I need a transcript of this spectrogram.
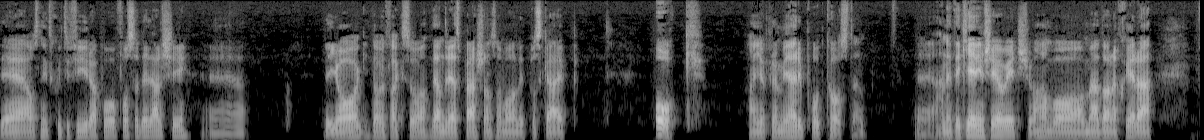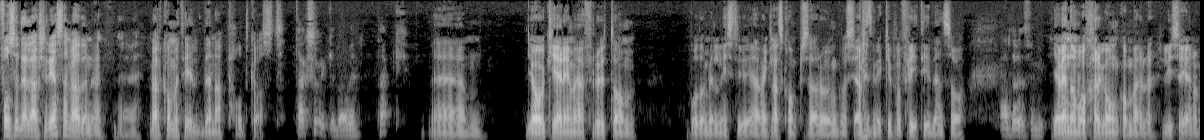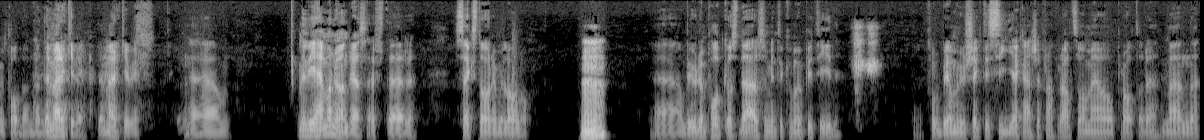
Det är avsnitt 74 på Fossa del Alci. Eh, det är jag, David Faxå, det är Andreas Persson som vanligt på Skype. Och han gör premiär i podcasten. Eh, han heter Kerim Cehovic och han var med och arrangerade Fossa del Alci-resan vi hade nu. Eh, välkommen till denna podcast. Tack så mycket David, tack! Ehm, jag och Kerim är förutom båda milanister ju även klasskompisar och umgås jävligt mycket på fritiden så Alldeles för mycket. jag vet inte om vår jargong kommer lysa igenom i podden, men det märker vi. Det märker vi. Ehm, men vi är hemma nu Andreas, efter sex dagar i Milano. Mm. Ehm, vi gjorde en podcast där som inte kom upp i tid. Får be om ursäkt till Sia kanske framförallt som var med och pratade, men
